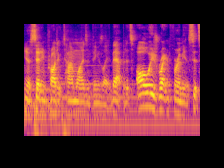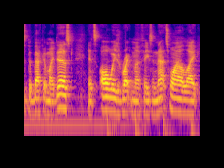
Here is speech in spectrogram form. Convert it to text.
you know, setting project timelines and things like that. But it's always right in front of me. It sits at the back of my desk and it's always right in my face. And that's why I like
